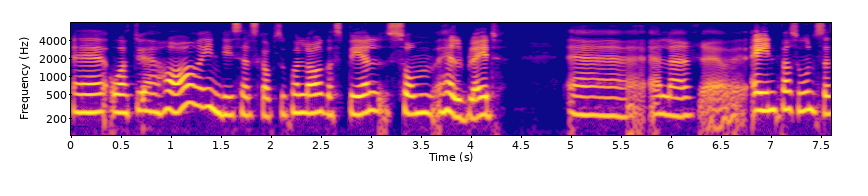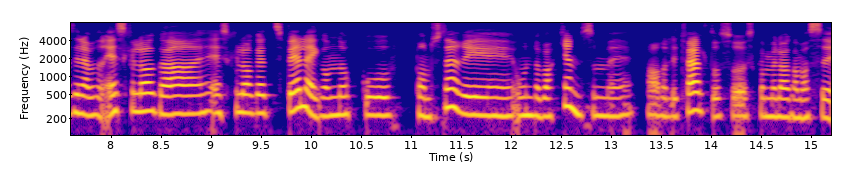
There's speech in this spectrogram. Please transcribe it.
Eh, og at du har indie-selskap som kan lage spill som Hellblade. Eh, eller én person som setter ned og sånn jeg skal, lage, 'Jeg skal lage et spill jeg, om noe monster i underbakken som eh, har det litt fælt, og så skal vi lage masse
